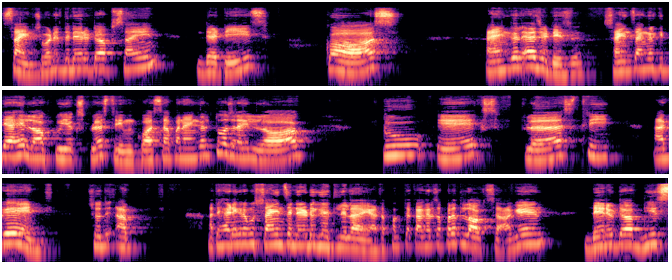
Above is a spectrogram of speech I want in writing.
Sine. So, what is the derivative of sine? That is cos angle as it is sine's angle कितना है log two x plus three cos अपन एंगल तोच रही log two x plus three again so आप आता हेडिंग आपण सायन्सचा डेरेटिव्ह घेतलेला आहे आता फक्त काय करायचं परत लॉगचा again derivative of this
